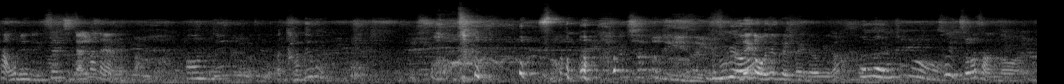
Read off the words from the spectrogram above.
한 우리도 2cm 잘라내야 된다. 아, 안 돼. 아, 다 되고. 누구야? 내가 어디 그랬다, 여기가? 어머, 엄청나. 손이 들어가서 안 나와요.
